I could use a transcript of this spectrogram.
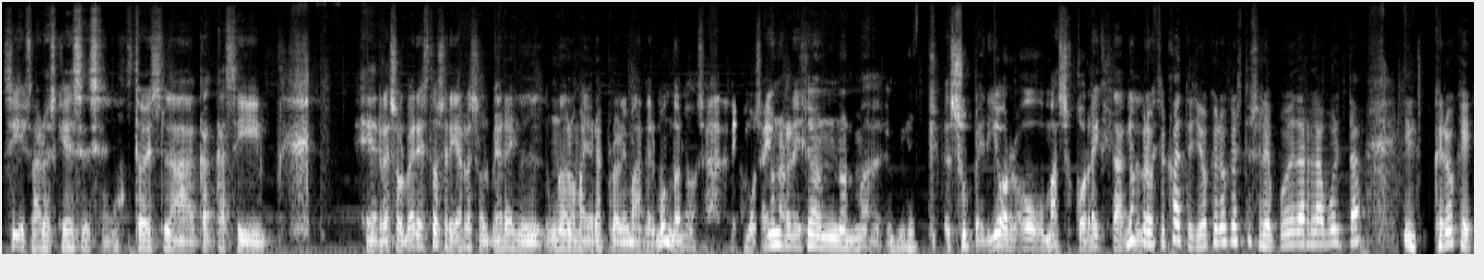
Sí, claro, es que es, esto es la casi eh, resolver esto sería resolver uno de los mayores problemas del mundo, ¿no? O sea, digamos, hay una religión normal, superior o más correcta. Que no, pero fíjate, yo creo que esto se le puede dar la vuelta y creo que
